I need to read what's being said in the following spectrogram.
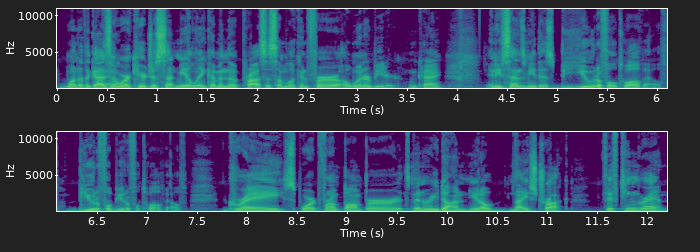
One of the guys Yeah. at work here just sent me a link. I'm in the process. I'm looking for a winter beater. Okay, and he sends me this beautiful 12 valve, beautiful, beautiful 12 valve, gray sport front bumper. It's been redone. You know, nice truck. 15 grand.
